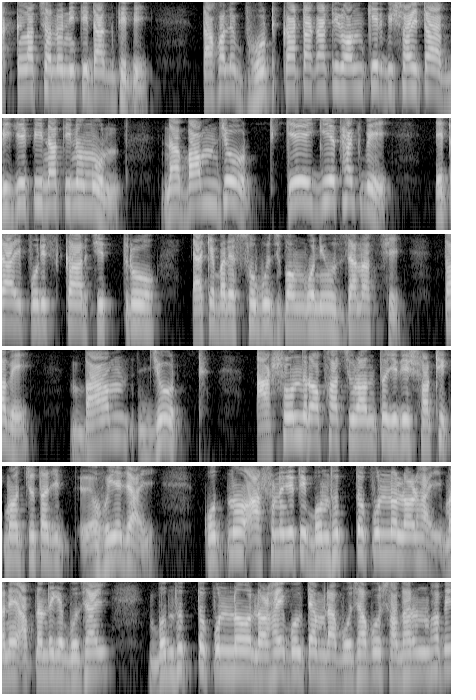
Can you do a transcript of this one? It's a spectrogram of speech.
একলা চলো নীতি ডাক দেবে। তাহলে ভোট কাটাকাটির অঙ্কের বিষয়টা বিজেপি না তৃণমূল? না বাম জোট? কে এগিয়ে থাকবে? এটাই পরিষ্কার চিত্র একেবারে সবুজবঙ্গ নিউজ জানাচ্ছে। তবে বাম জোট আসন রফা চূড়ান্ত যদি সঠিক মর্যাদা হয়ে যায় কোনো আসনে যদি বন্ধুত্বপূর্ণ লড়াই মানে আপনাদেরকে বোঝাই, বন্ধুত্বপূর্ণ লড়াই বলতে আমরা বোঝাবো সাধারণভাবে।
